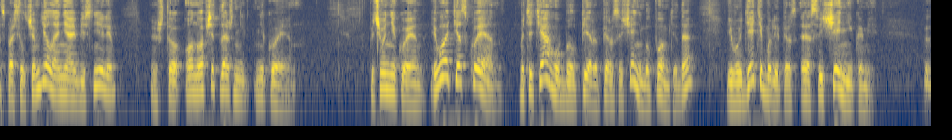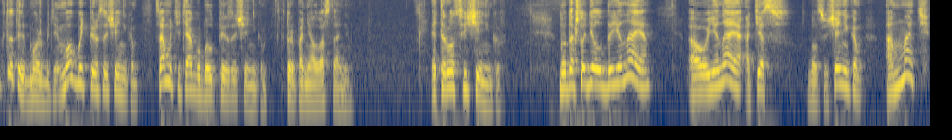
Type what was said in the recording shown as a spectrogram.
спросил, в чем дело, и они объяснили, что он вообще-то даже не, не Коэн. Почему не Коэн? Его отец Коэн. Матитягу был первый, первосвященник был, помните, да? его дети были э, священниками. Кто-то, может быть, мог быть первосвященником. Сам Титягу был первосвященником, который поднял восстание. Это род священников. Но да что делал до Яная? А у Яная отец был священником, а мать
